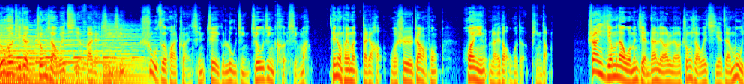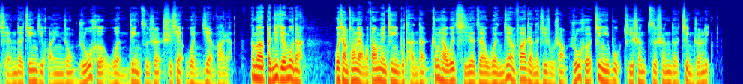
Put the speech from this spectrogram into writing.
如何提振中小微企业发展信心？数字化转型这个路径究竟可行吗？听众朋友们，大家好，我是张晓峰，欢迎来到我的频道。上一期节目呢，我们简单聊了聊中小微企业在目前的经济环境中如何稳定自身，实现稳健发展。那么本期节目呢，我想从两个方面进一步谈谈中小微企业在稳健发展的基础上，如何进一步提升自身的竞争力。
